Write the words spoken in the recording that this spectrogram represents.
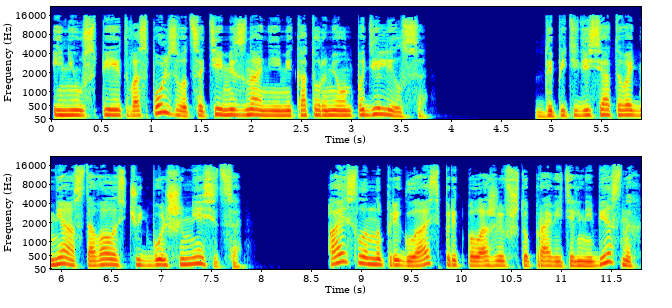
и не успеет воспользоваться теми знаниями, которыми он поделился. До пятидесятого дня оставалось чуть больше месяца. Айсла напряглась, предположив, что правитель небесных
